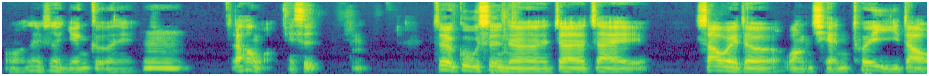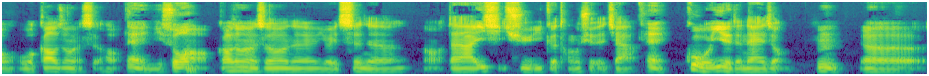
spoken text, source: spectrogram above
哦，那也是很严格呢。嗯，再换我，也是。嗯，这个故事呢，在在。稍微的往前推移到我高中的时候，哎、欸，你说，哦，高中的时候呢，有一次呢，哦，大家一起去一个同学的家，嘿，过夜的那一种，嗯，呃，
